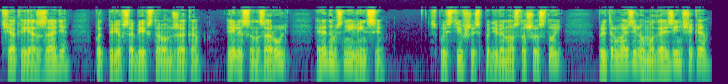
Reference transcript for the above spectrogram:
Чак и я сзади, подперев с обеих сторон Джека. Элисон за руль, рядом с ней Линси. Спустившись по 96-й, притормозили у магазинчика,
